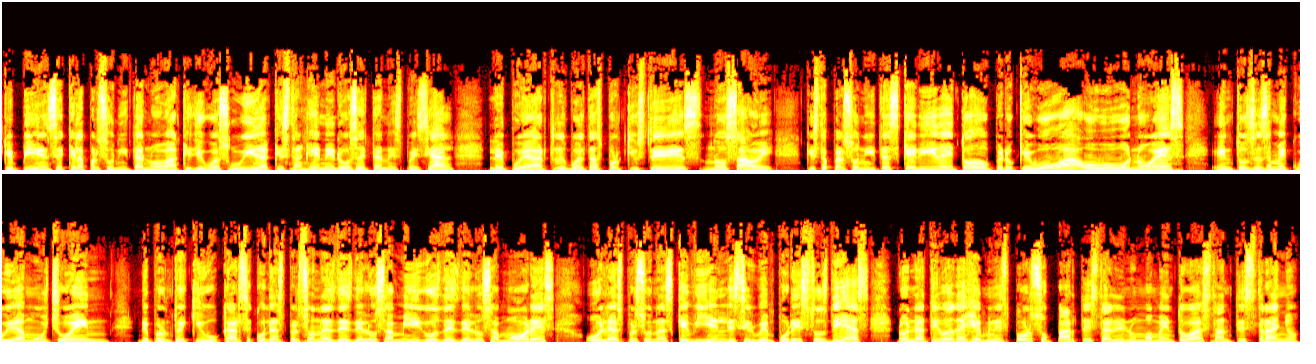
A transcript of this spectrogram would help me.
que piense que la personita nueva que llegó a su vida, que es tan generosa y tan especial, le puede dar tres vueltas porque ustedes no sabe que esta personita es querida y todo, pero que boba o bobo no es. Entonces se me cuida mucho en de pronto equivocarse con las personas desde los amigos, desde los amores o las personas que bien le sirven por estos días. Los nativos de Géminis, por su parte, están en un momento bastante extraño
